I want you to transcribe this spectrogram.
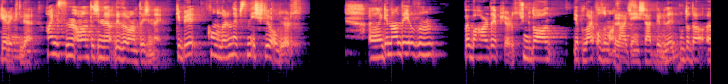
gerekli? Hı. Hangisinin avantajı ne, dezavantajı ne? gibi konuların hepsini işliyor oluyoruz. E, genelde yazın ve baharda yapıyoruz. Çünkü doğal yapılar o zaman evet. sadece inşa edilebilir. Hı-hı. Burada da e,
